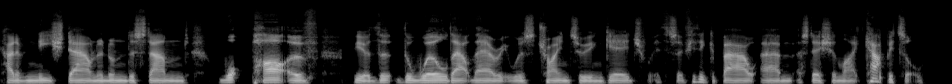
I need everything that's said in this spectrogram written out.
kind of niche down and understand what part of you know the the world out there it was trying to engage with. So if you think about um, a station like Capital,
